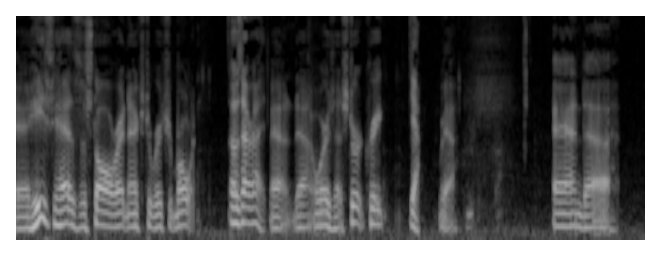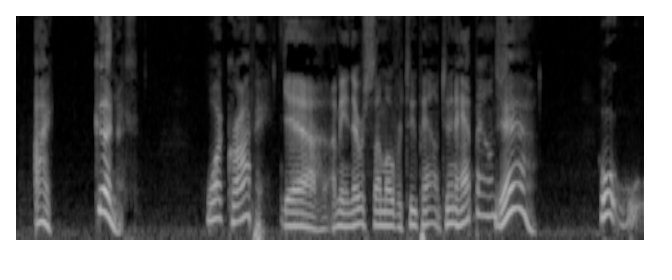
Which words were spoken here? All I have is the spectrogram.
Uh, he has the stall right next to Richard Bowling. Oh, is that right? Uh, down, where is that? Sterett Creek. Yeah. And uh, I, goodness, what crappie! Yeah. I mean, there was some over two pounds, two and a half pounds. Yeah. Who,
